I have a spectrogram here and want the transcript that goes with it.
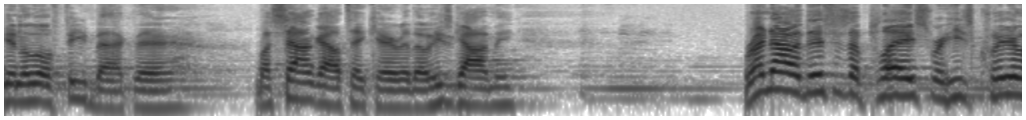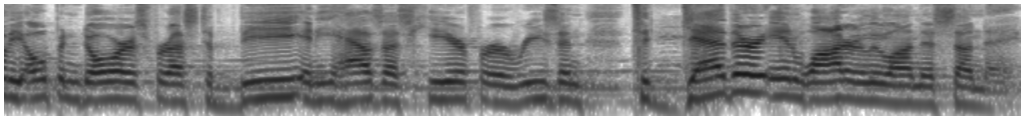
Getting a little feedback there. My sound guy will take care of it, though. He's got me. Right now, this is a place where He's clearly opened doors for us to be, and He has us here for a reason together in Waterloo on this Sunday.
